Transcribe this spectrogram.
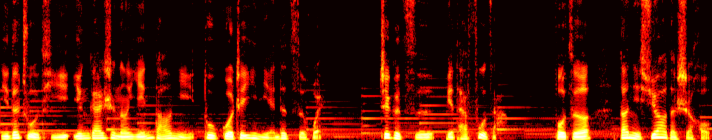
你的主题应该是能引导你度过这一年的词汇。这个词别太复杂，否则当你需要的时候，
